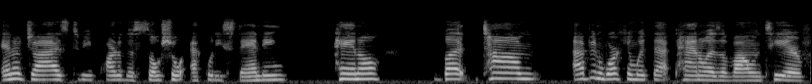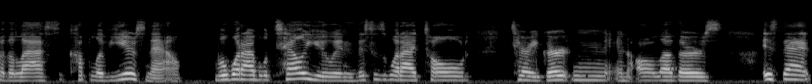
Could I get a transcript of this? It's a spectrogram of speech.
energized to be part of the social equity standing panel. But Tom, I've been working with that panel as a volunteer for the last couple of years now. Well, what I will tell you, and this is what I told Terry Gerton and all others, is that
